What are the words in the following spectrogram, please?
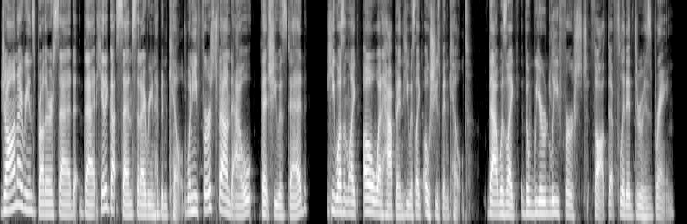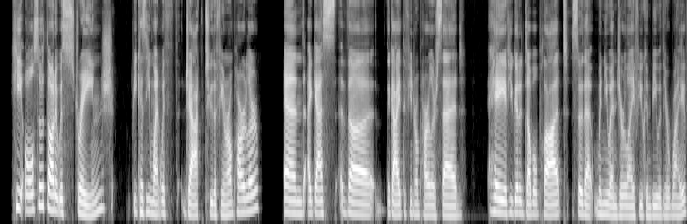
John, Irene's brother, said that he had a gut sense that Irene had been killed. When he first found out that she was dead, he wasn't like, oh, what happened? He was like, oh, she's been killed. That was like the weirdly first thought that flitted through his brain. He also thought it was strange because he went with Jack to the funeral parlor. And I guess the the guy at the funeral parlor said, Hey, if you get a double plot so that when you end your life you can be with your wife,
